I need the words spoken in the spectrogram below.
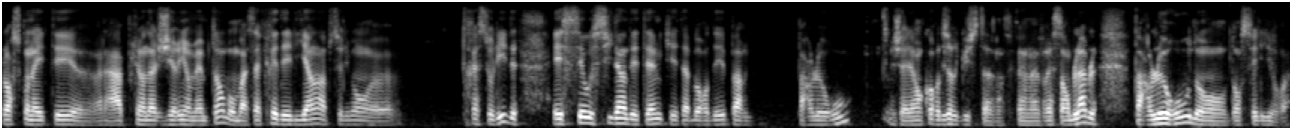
Lorsqu'on a été euh, appelé en Algérie en même temps, bon bah ça crée des liens absolument euh, très solides et c'est aussi l'un des thèmes qui est abordé par Leroux. J'allais encore dire Gustave, hein, c'est quand même invraisemblable, par Leroux dans ses livres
